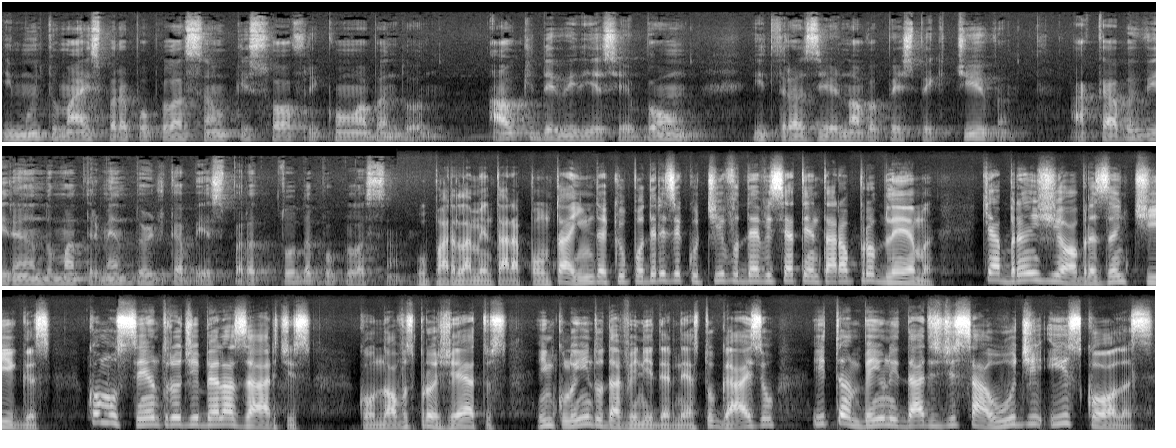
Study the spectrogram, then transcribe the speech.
e muito mais para a população que sofre com o abandono. Algo que deveria ser bom e trazer nova perspectiva acaba virando uma tremenda dor de cabeça para toda a população. O parlamentar aponta ainda que o Poder Executivo deve se atentar ao problema, que abrange obras antigas, como o Centro de Belas Artes, com novos projetos, incluindo o da Avenida Ernesto Geisel e também unidades de saúde e escolas.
